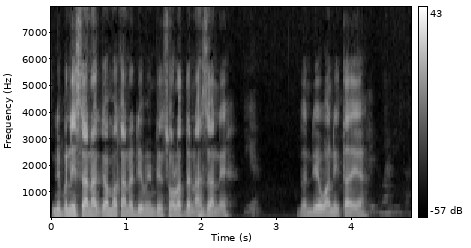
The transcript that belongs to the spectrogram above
Ini penistaan agama karena dia memimpin sholat dan azan ya. Iya. Dan dia wanita ya. Wanita.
